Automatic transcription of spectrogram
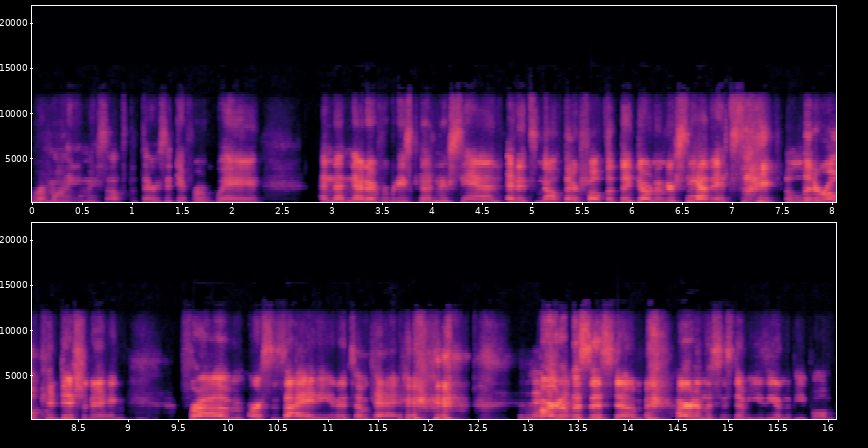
reminding myself that there's a different way and that not everybody's gonna understand. And it's not their fault that they don't understand. It's like literal conditioning from our society, and it's okay. Hard on the system, hard on the system, easy on the people.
